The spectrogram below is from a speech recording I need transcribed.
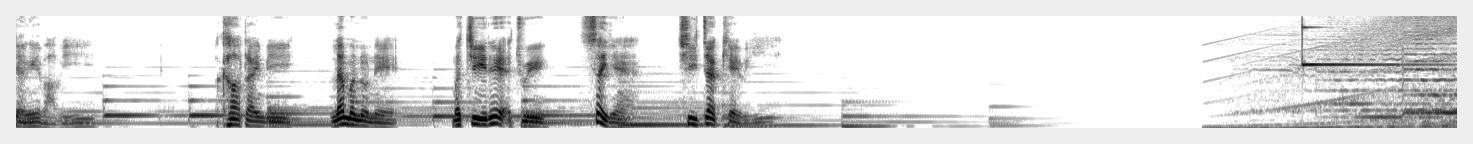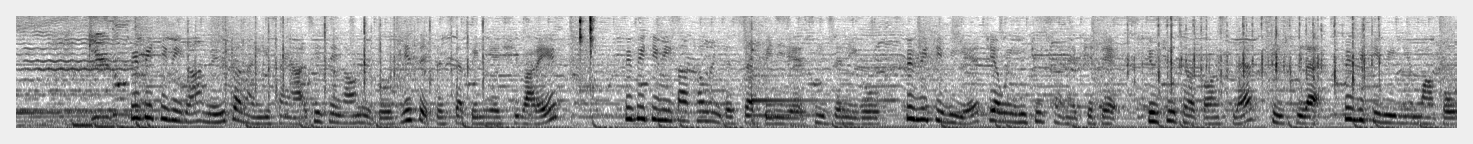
တန်ခဲ့ပါပြီအခါတိုင်းပြီးလက်မလွတ်နဲ့ မကြေတဲ့အကျွေးဆက်ရန်ခြီတက်ခဲ့ပြီ PPTV ကမျိုးတော်လိုင်းရေးဆိုင်ရာအစီအစဉ်ကောင်းတွေကိုရည်စည်တင်ဆက်ပေးနေရှိပါတယ်။ PPTV ကထုတ်လွှင့်တင်ဆက်ပေးနေတဲ့အစီအစဉ်တွေကို PPTV ရဲ့တရားဝင် YouTube Channel ဖြစ်တဲ့ youtube.com/c/pptv မြန်မာကို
